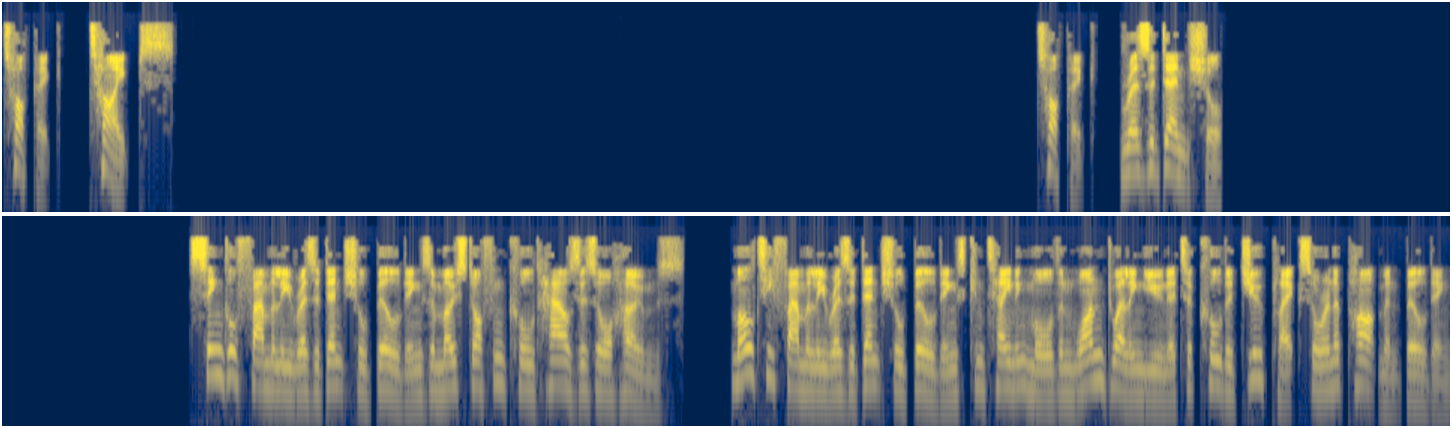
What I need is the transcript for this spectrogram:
Topic. Types Topic: Residential. Single-family residential buildings are most often called houses or homes. Multi-family residential buildings containing more than one dwelling unit are called a duplex or an apartment building.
